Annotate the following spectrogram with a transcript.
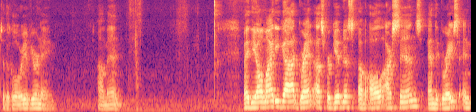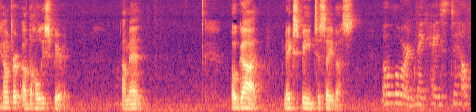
to the glory of your name. Amen. May the Almighty God grant us forgiveness of all our sins and the grace and comfort of the Holy Spirit. Amen. O God, make speed to save us. O Lord, make haste to help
